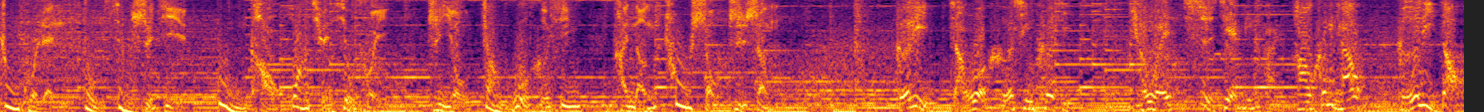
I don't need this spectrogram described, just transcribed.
中国人走向世界不能靠花拳绣腿，只有掌握核心，才能出手制胜。格力掌握核心科技，成为世界名牌。好空调，格力造。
